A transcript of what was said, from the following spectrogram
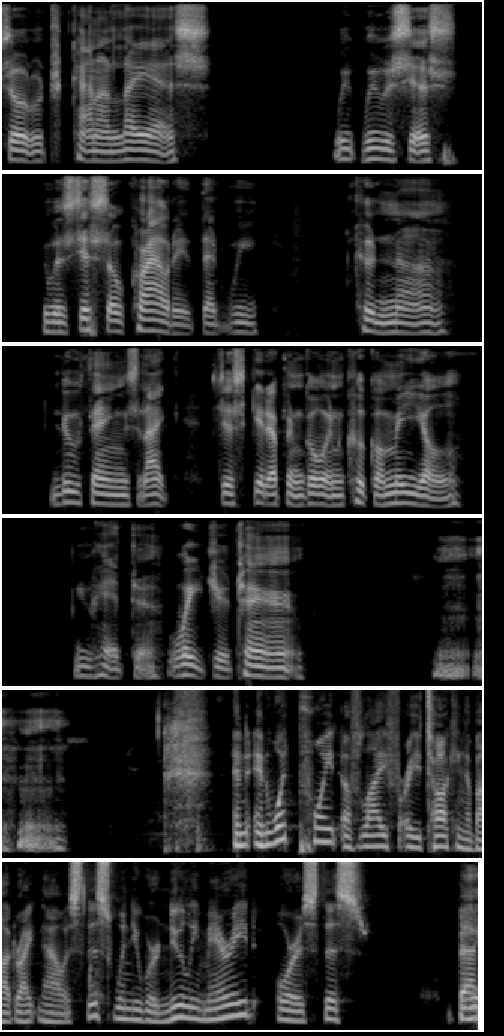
so it would kind of last. We we was just it was just so crowded that we couldn't uh, do things like just get up and go and cook a meal. You had to wait your turn. hmm And and what point of life are you talking about right now? Is this when you were newly married, or is this back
